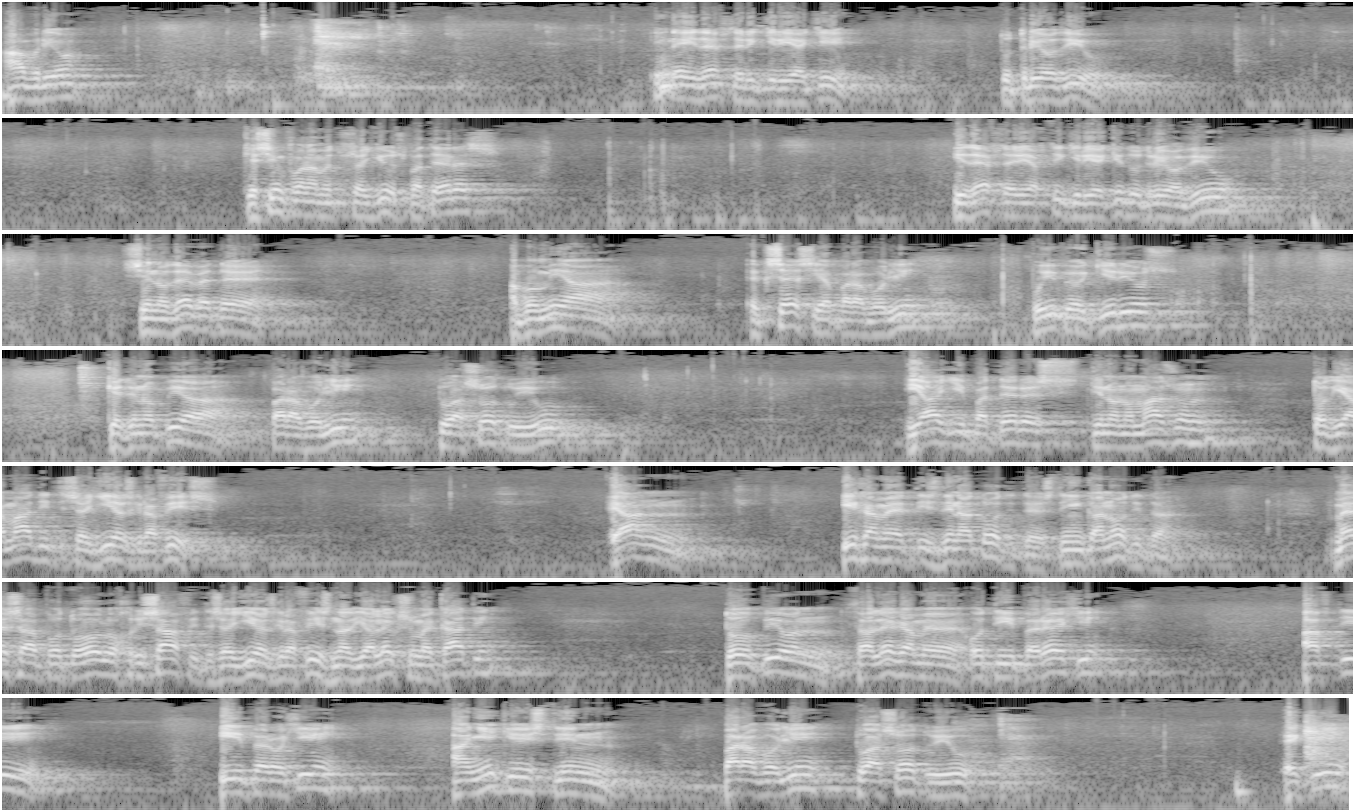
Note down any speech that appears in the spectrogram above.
αύριο είναι η δεύτερη Κυριακή του Τριωδίου. Και σύμφωνα με τους Αγίους Πατέρες η δεύτερη αυτή Κυριακή του Τριωδίου συνοδεύεται από μία εξαίσια παραβολή που είπε ο Κύριος και την οποία παραβολή του ασώτου Ιού οι Άγιοι Πατέρες την ονομάζουν το διαμάντι της Αγίας Γραφής. Εάν είχαμε τις δυνατότητες, την ικανότητα μέσα από το όλο χρυσάφι της Αγίας Γραφής να διαλέξουμε κάτι το οποίο θα λέγαμε ότι υπερέχει αυτή η υπεροχή ανήκει στην παραβολή του ασώτου Ιού. Εκεί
